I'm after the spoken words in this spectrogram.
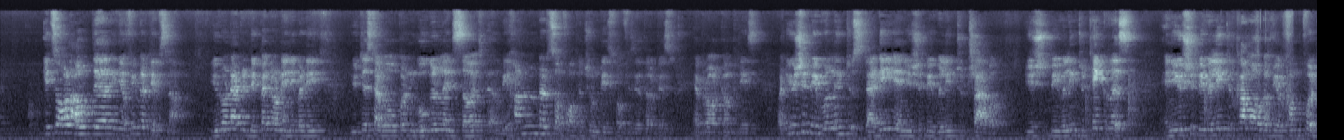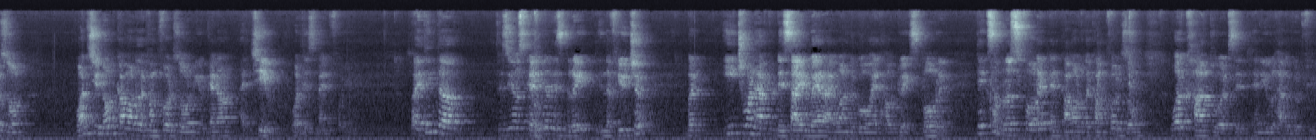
it's all out there in your fingertips now. You don't have to depend on anybody. You just have to open Google and search. There will be hundreds of opportunities for physiotherapists abroad companies. But you should be willing to study and you should be willing to travel. You should be willing to take risks and you should be willing to come out of your comfort zone. Once you don't come out of the comfort zone, you cannot achieve what is meant for you. So I think the physio's career is great in the future, but each one have to decide where I want to go and how to explore it. Take some risk for it and come out of the comfort zone. Work hard towards it, and you will have a good future.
